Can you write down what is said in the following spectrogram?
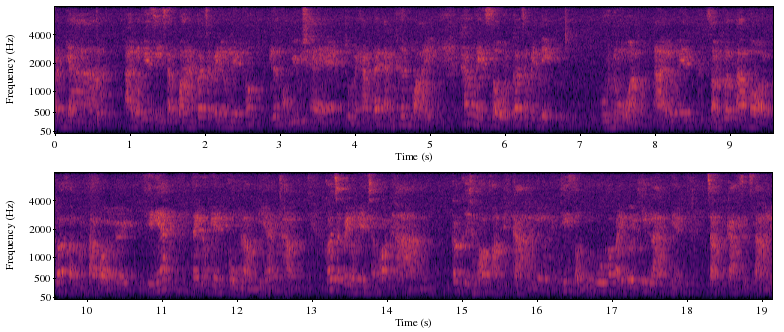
ปัญญาโรงเรียนศรีสังวานก็จะเป็นโรงเรียนเรื่องของวิวแชร์ถูกไหมครับด้านการเคลื่อนไหวถ้าโรงเรียนโสดก็จะเป็นเด็ก หูหนวกอ่าโรงเรียนสอนคนตาบอดก็สอนคนตาบอดเลย ทีเนี้ยในโรงเรียนกลุ่มเหล่านี้ครับก็จะเป็นโรงเรียนเฉพาะทาง ก็คือเฉพาะความพิการเลย ที่ส่งลูกเข้าไปโดยที่รัฐเนี่ยจัดการศึกษาใน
